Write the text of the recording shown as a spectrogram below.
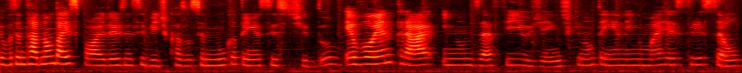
eu vou tentar não dar spoilers nesse vídeo, caso você nunca tenha assistido. Eu vou entrar em um desafio, gente, que não tenha nenhuma restrição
